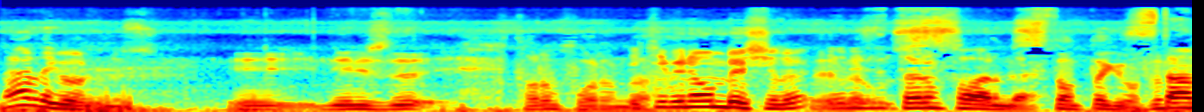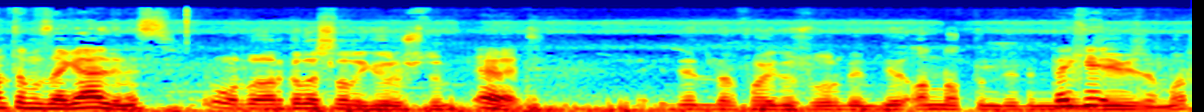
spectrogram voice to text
Nerede gördünüz? E, Denizli Tarım Fuarı'nda. 2015 yılı Denizli Tarım Fuarı'nda Standta gördüm. standımıza geldiniz. Orada arkadaşlarla görüştüm. Evet. Dediler faydası olur. Ben de anlattım dedim. Peki- benim cevizim var.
